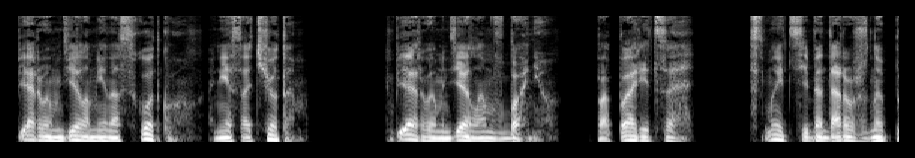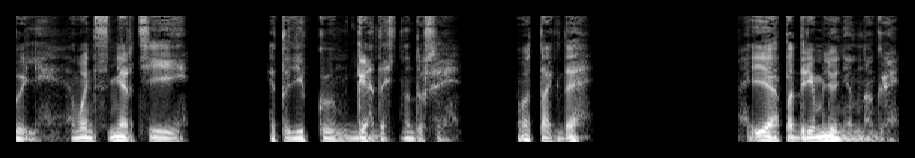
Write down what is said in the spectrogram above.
первым делом не на сходку, не с отчетом. Первым делом в баню. Попариться, смыть себя дорожную пыль, вонь смерти и эту липкую гадость на душе. Вот тогда я подремлю немного.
